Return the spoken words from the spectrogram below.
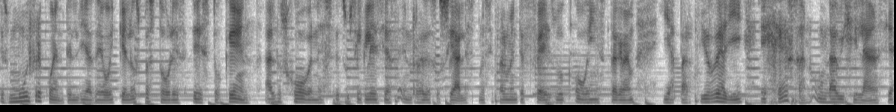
Es muy frecuente el día de hoy que los pastores estoquen a los jóvenes de sus iglesias en redes sociales, principalmente Facebook o Instagram, y a partir de allí ejerzan una vigilancia,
